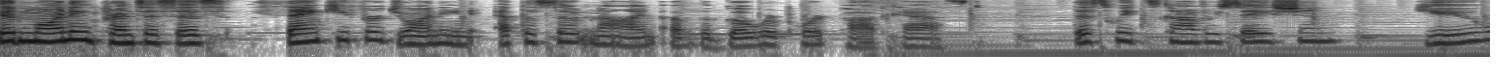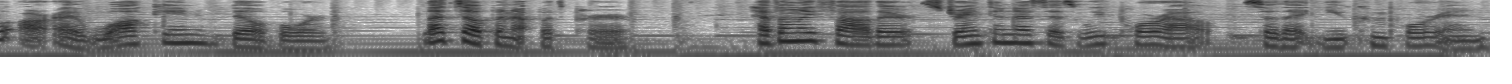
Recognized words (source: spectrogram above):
Good morning, princesses. Thank you for joining episode 9 of the Go Report podcast. This week's conversation You are a walking billboard. Let's open up with prayer. Heavenly Father, strengthen us as we pour out so that you can pour in,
